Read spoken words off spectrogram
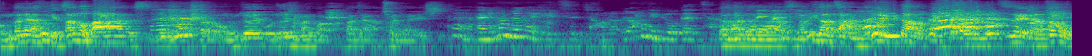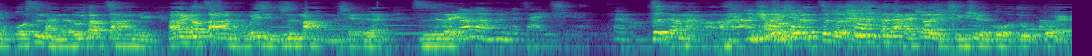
我们大家来互舔伤口吧的时间。对，我们就会，我就会想办法把大家串在一起。对啊，感觉他们就可以彼此交流，然后你比我更惨。对对对，然后遇到渣男，我会遇到更好的之类的。虽然我我是男的，我遇到渣女，然后遇到渣男，我一起就是骂我们前任之类的。然后两个人就在一起了，会吗？这比较难吧？因为我觉得这个就是大家还需要一点情绪的过渡，对。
